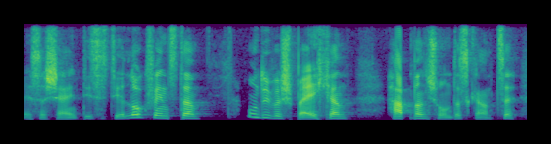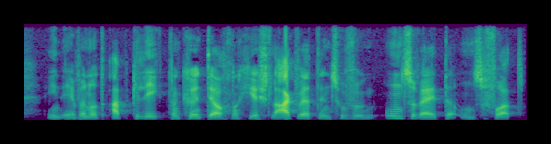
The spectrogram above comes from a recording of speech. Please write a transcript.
es erscheint dieses Dialogfenster und über Speichern hat man schon das Ganze in Evernote abgelegt. Man könnte auch noch hier Schlagwörter hinzufügen und so weiter und so fort.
